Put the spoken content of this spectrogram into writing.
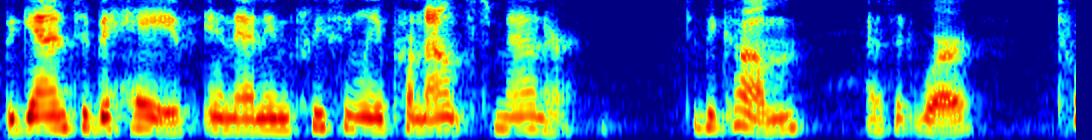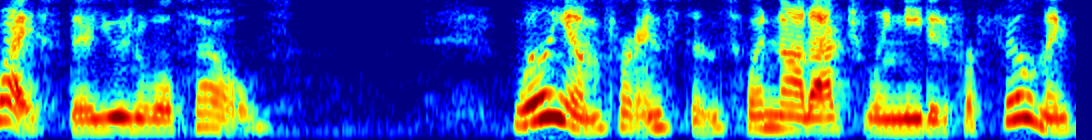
began to behave in an increasingly pronounced manner, to become, as it were, twice their usual selves. William, for instance, when not actually needed for filming,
